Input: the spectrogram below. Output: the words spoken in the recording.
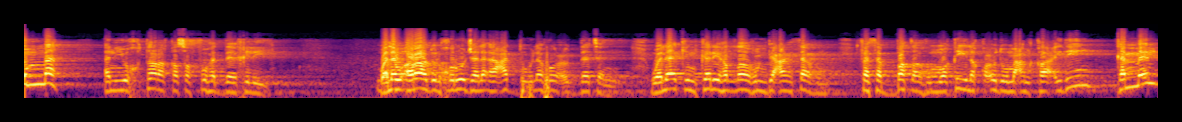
أمة أن يخترق صفها الداخلي. ولو أرادوا الخروج لأعدوا له عدة ولكن كره الله انبعاثهم فثبطهم وقيل اقعدوا مع القاعدين. كمل.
